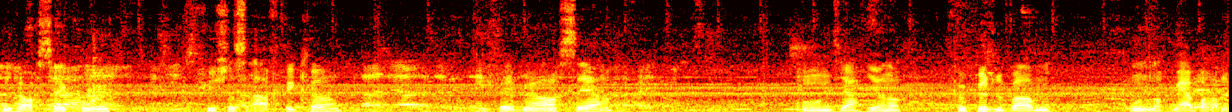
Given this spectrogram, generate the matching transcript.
finde ich auch sehr cool. Fisch aus Afrika, gefällt mir auch sehr. Und ja, hier noch fünf Viertelbarben und noch mehr Barben.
